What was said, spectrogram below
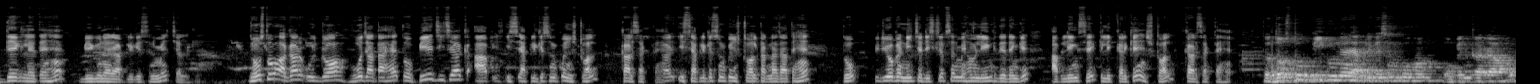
देख लेते हैं बी विनर एप्लीकेशन में चल के। दोस्तों, अगर विड्रॉ हो जाता है तो बेझिझक आप इस एप्लीकेशन को इंस्टॉल कर सकते हैं। इस एप्लीकेशन को इंस्टॉल करना चाहते हैं तो वीडियो का नीचे डिस्क्रिप्शन में हम लिंक दे देंगे। आप लिंक से क्लिक करके इंस्टॉल कर सकते हैं। तो दोस्तों बी गुनर एप्लीकेशन को हम ओपन कर रहा हूँ।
